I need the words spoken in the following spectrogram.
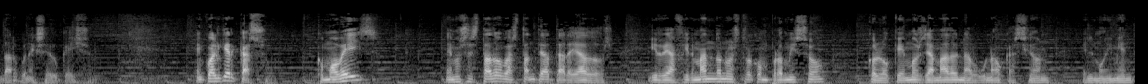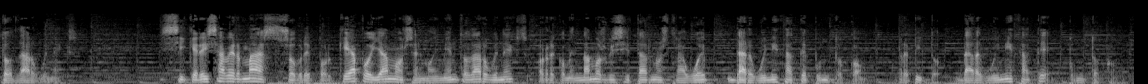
DarwinX Education. En cualquier caso, como veis, hemos estado bastante atareados y reafirmando nuestro compromiso con lo que hemos llamado en alguna ocasión el movimiento Darwinex. Si queréis saber más sobre por qué apoyamos el movimiento Darwinex, os recomendamos visitar nuestra web darwinizate.com. Repito, darwinizate.com.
